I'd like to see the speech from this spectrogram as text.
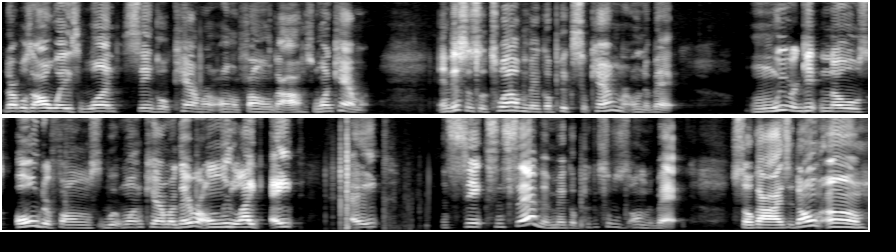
there was always one single camera on a phone, guys. One camera. And this is a 12 megapixel camera on the back. When we were getting those older phones with one camera, they were only like eight, eight, and six and seven megapixels on the back. So guys, don't um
